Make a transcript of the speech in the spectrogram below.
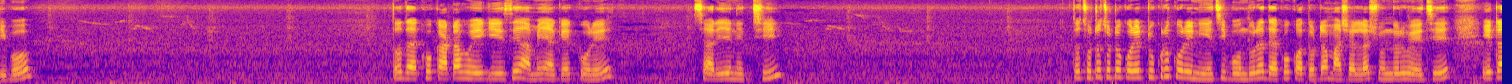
নিব। তো দেখো কাটা হয়ে গিয়েছে, আমি এক এক করে সারিয়ে নিচ্ছি। তো ছোট ছোট করে টুকরো করে নিয়েছি। বন্ধুরা দেখো কতটা মাসাল্লা সুন্দর হয়েছে। এটা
